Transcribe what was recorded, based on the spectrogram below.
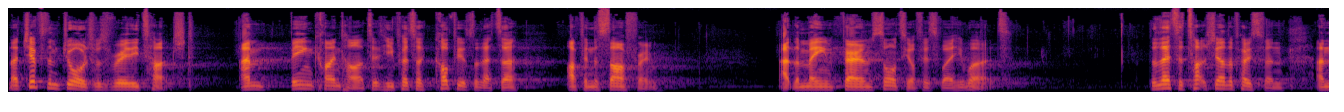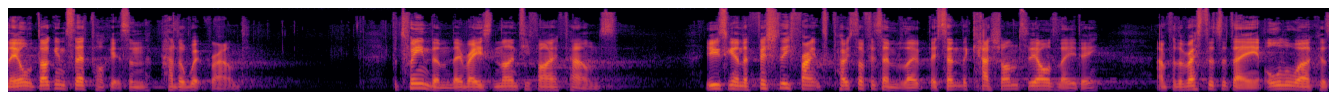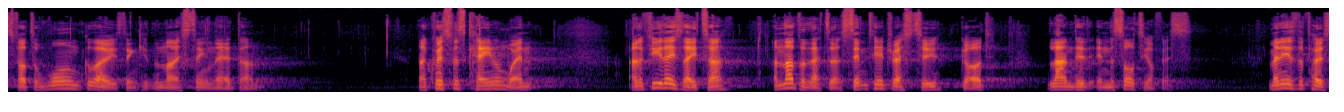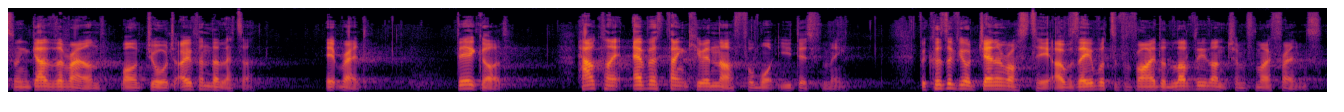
Now, Chippenham George was really touched, and being kind hearted, he put a copy of the letter up in the staff room at the main Fareham sorting office where he worked. The letter touched the other postmen, and they all dug into their pockets and had a whip round. Between them, they raised £95 Using an officially franked post office envelope, they sent the cash on to the old lady, and for the rest of the day, all the workers felt a warm glow thinking of the nice thing they had done. Now, Christmas came and went, and a few days later, another letter, simply addressed to God, landed in the sorting office. Many of the postmen gathered around while George opened the letter. It read Dear God, how can I ever thank you enough for what you did for me? Because of your generosity, I was able to provide a lovely luncheon for my friends.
